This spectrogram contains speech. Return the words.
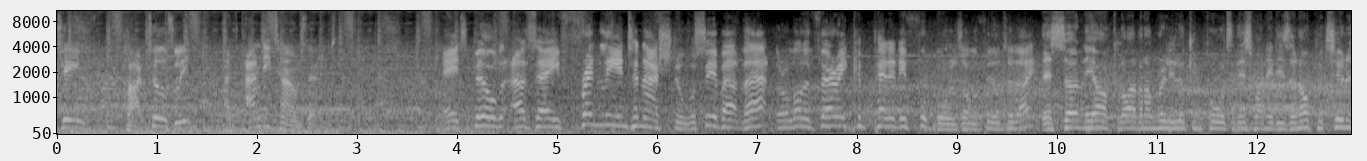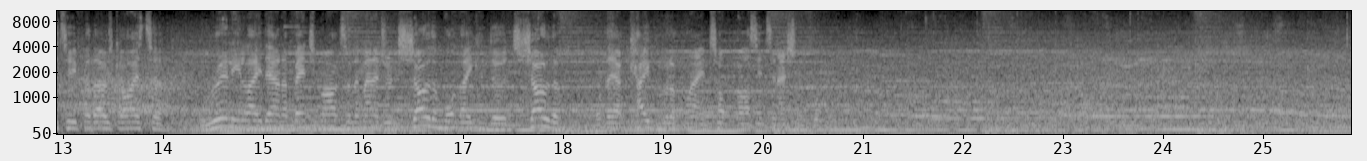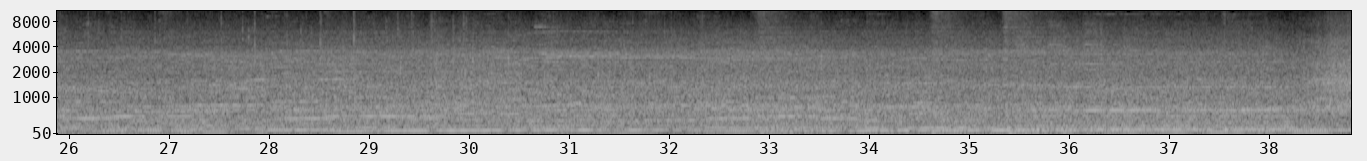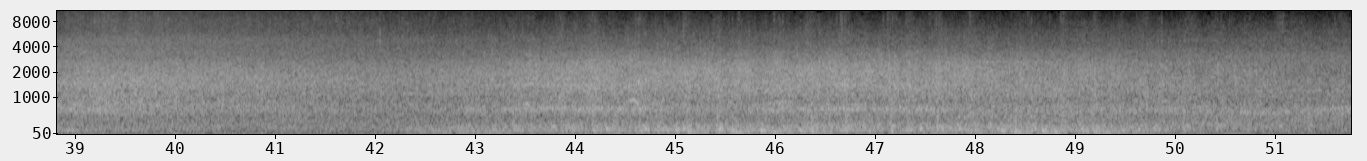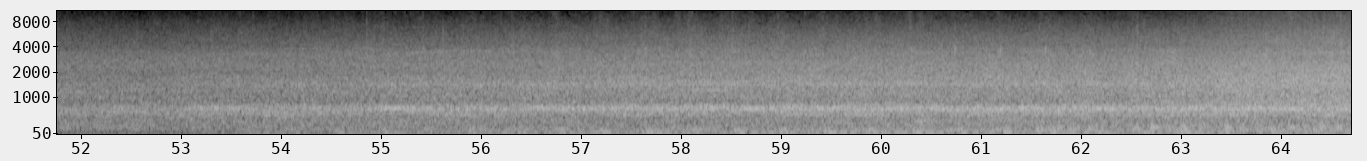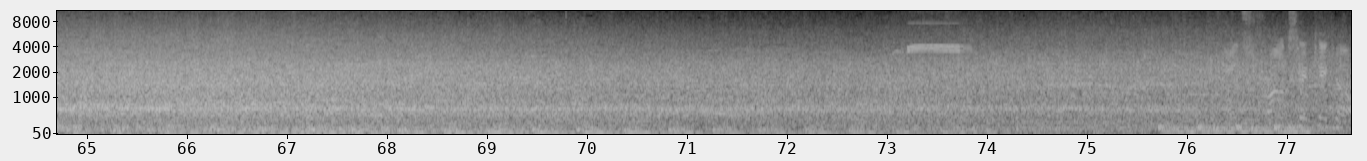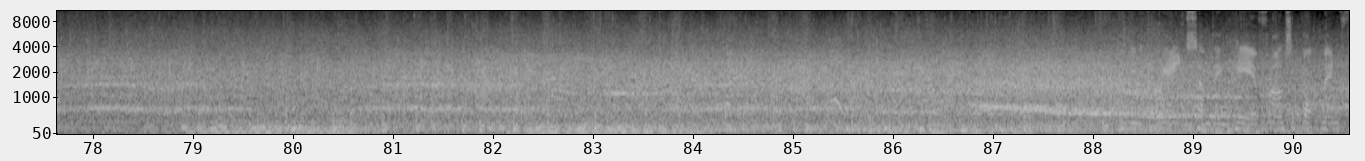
team, Clive Tyldesley and Andy Townsend. It's billed as a friendly international. We'll see about that. There are a lot of very competitive footballers on the field today. There certainly are, Clive, and I'm really looking forward to this one. It is an opportunity for those guys to really lay down a benchmark to the manager and show them what they can do and show them that they are capable of playing top-class international football.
